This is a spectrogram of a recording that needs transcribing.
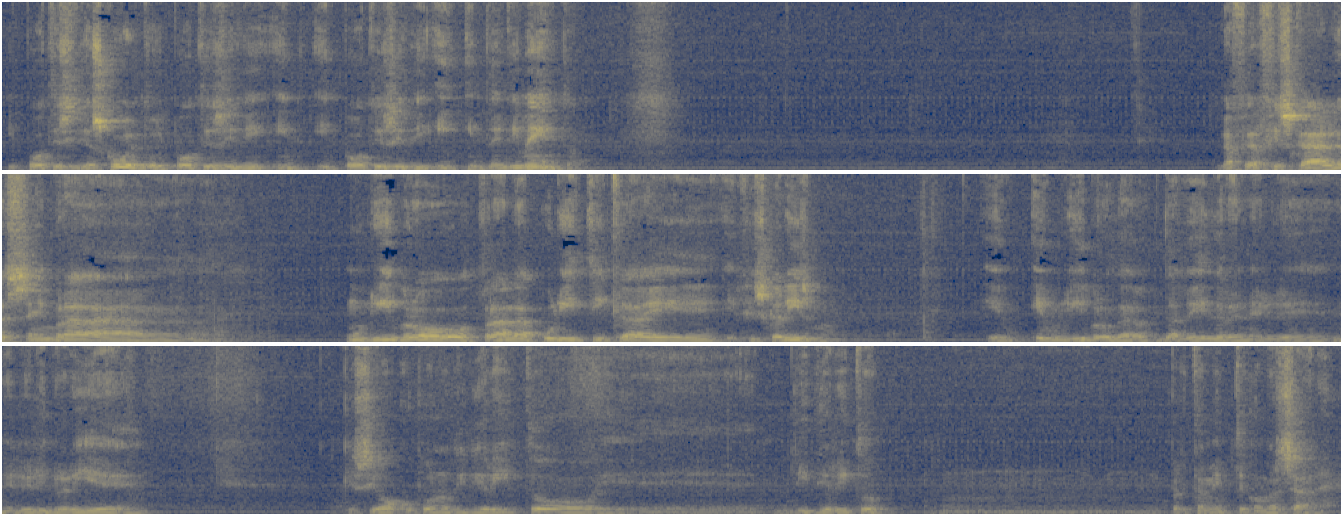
ipotesi di ascolto, ipotesi di, ipotesi di intendimento. L'affaire fiscale sembra un libro tra la politica e il fiscalismo è, un libro da, da vedere nelle, nelle, librerie che si occupano di diritto, e, di diritto mm, prettamente commerciale.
